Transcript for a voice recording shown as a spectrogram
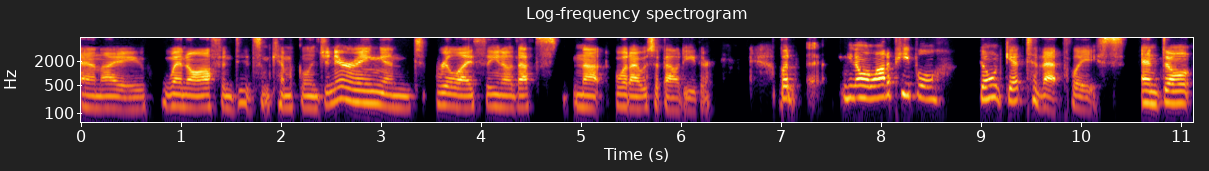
and I went off and did some chemical engineering and realized that, you know, that's not what I was about either. But, uh, you know, a lot of people don't get to that place and don't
